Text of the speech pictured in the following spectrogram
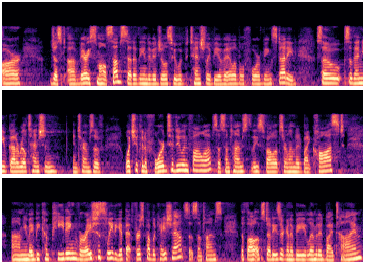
are just a very small subset of the individuals who would potentially be available for being studied. So, so then you've got a real tension in terms of what you can afford to do in follow-up. So sometimes these follow-ups are limited by cost. Um, you may be competing voraciously to get that first publication out. So sometimes the follow-up studies are going to be limited by time,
